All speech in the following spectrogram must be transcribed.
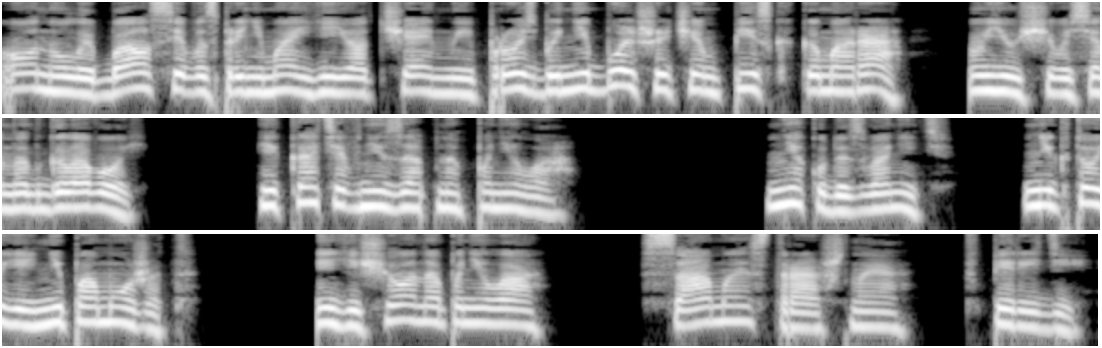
Он улыбался, воспринимая ее отчаянные просьбы не больше, чем писк комара, вьющегося над головой. И Катя внезапно поняла. Некуда звонить. Никто ей не поможет. И еще она поняла, самое страшное впереди.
